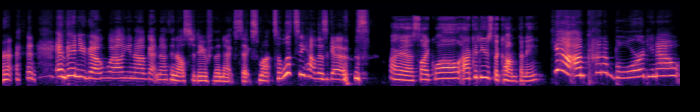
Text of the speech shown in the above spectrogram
And, and then you go well you know i've got nothing else to do for the next six months so let's see how this goes. Oh yeah, it's like, well, I could use the company. yeah i'm kind of bored you know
